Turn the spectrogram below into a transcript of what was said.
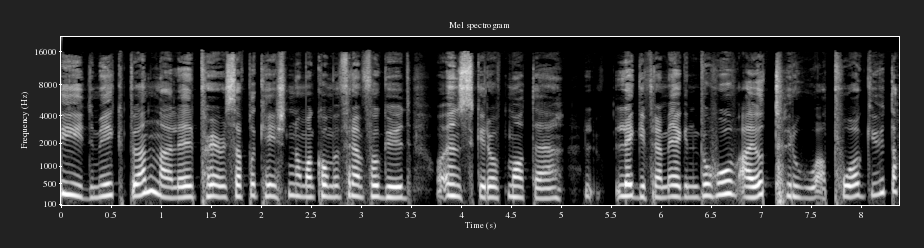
ydmyk bønn eller prayer supplication når man kommer fremfor Gud og ønsker å på en måte legge frem egne behov, er jo troa på Gud. da.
